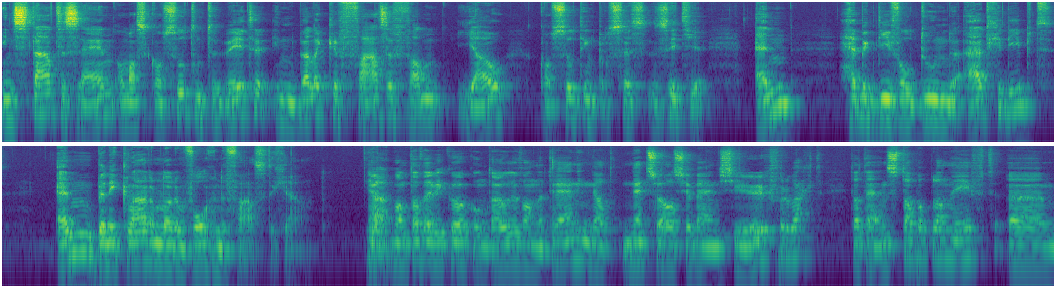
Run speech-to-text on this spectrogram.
in staat te zijn om als consultant te weten in welke fase van jouw consultingproces zit je. En heb ik die voldoende uitgediept en ben ik klaar om naar een volgende fase te gaan. Ja, want dat heb ik ook onthouden van de training, dat net zoals je bij een chirurg verwacht, dat hij een stappenplan heeft, ehm,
